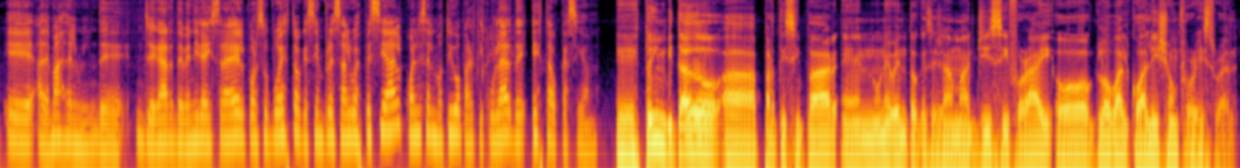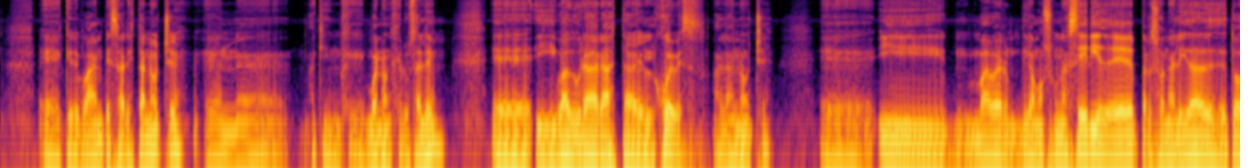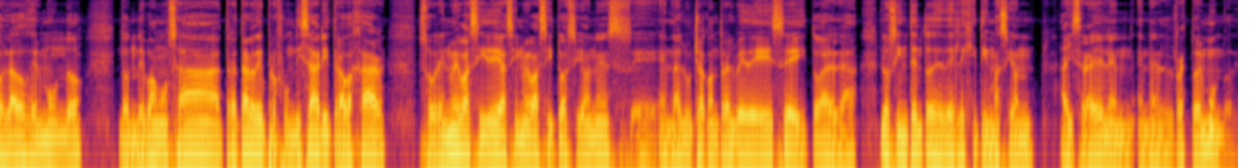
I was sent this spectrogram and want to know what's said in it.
Eh, además de, llegar, de venir a Israel, por supuesto, que siempre es algo especial, ¿cuál es el motivo particular de esta ocasión? Eh, estoy invitado a participar en un evento que se llama GC4I o Global Coalition for Israel, que va a empezar esta noche en aquí en, bueno, en Jerusalén, eh, y va a durar hasta el jueves a la noche. Eh, y va a haber, digamos, una serie de personalidades de todos lados del mundo donde vamos a tratar de profundizar y trabajar sobre nuevas ideas y nuevas situaciones eh, en la lucha contra el BDS y todos los intentos de deslegitimación a Israel en, el resto del mundo.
